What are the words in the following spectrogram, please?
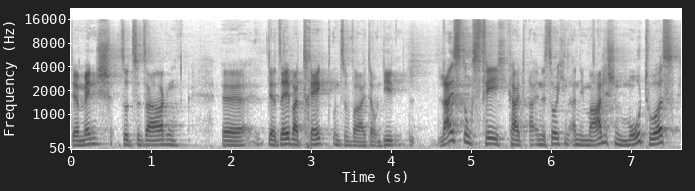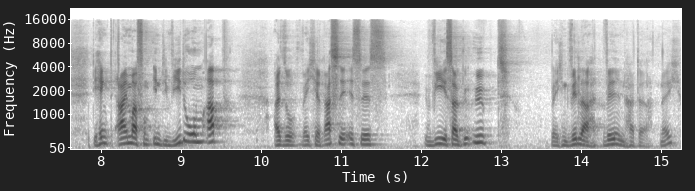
der Mensch sozusagen, äh, der selber trägt und so weiter. Und die Leistungsfähigkeit eines solchen animalischen Motors, die hängt einmal vom Individuum ab, also welche Rasse ist es, wie ist er geübt, welchen Willen hat er. Nicht?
